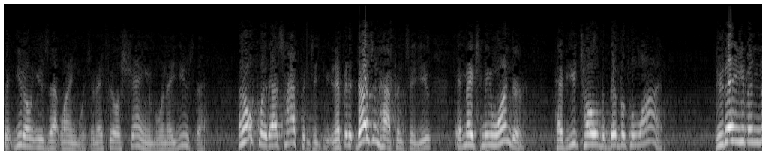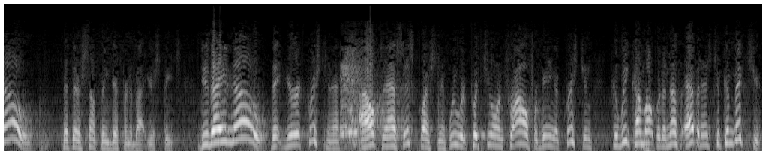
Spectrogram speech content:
that you don't use that language. And they feel ashamed when they use that. And hopefully that's happened to you. And if it doesn't happen to you, it makes me wonder, have you told the biblical lie? Do they even know that there's something different about your speech? Do they know that you're a Christian? I often ask this question. If we were to put you on trial for being a Christian, could we come up with enough evidence to convict you?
